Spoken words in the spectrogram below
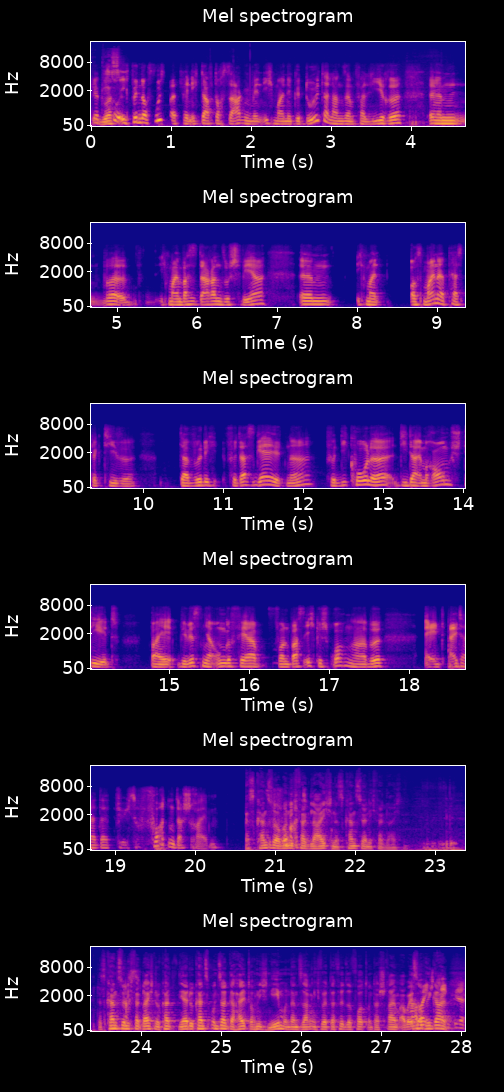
Ja, Du hast- ich bin doch Fußballfan. Ich darf doch sagen, wenn ich meine Geduld da langsam verliere, ähm, ich meine, was ist daran so schwer? Ähm, ich meine, aus meiner Perspektive, da würde ich für das Geld, ne, für die Kohle, die da im Raum steht, bei, wir wissen ja ungefähr, von was ich gesprochen habe, ey, Alter, da würde ich sofort unterschreiben. Das kannst du aber nicht Sofort. vergleichen. Das kannst du ja nicht vergleichen. Das kannst du nicht vergleichen. Du kannst, ja, du kannst unser Gehalt doch nicht nehmen und dann sagen, ich würde dafür sofort unterschreiben. Aber ist auch egal. Denke,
